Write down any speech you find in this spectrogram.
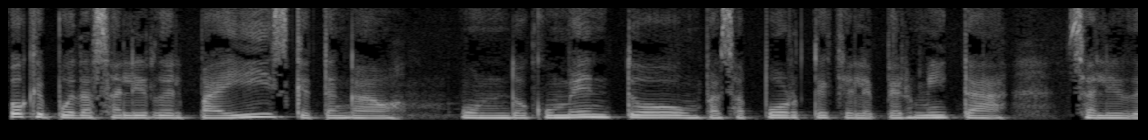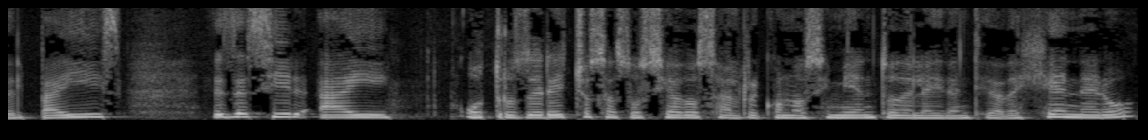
o que pueda salir del país, que tenga un documento, un pasaporte que le permita salir del país. Es decir, hay otros derechos asociados al reconocimiento de la identidad de género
